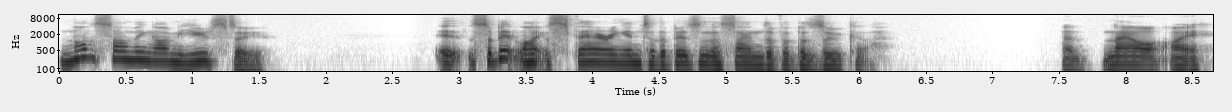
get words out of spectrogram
not something I'm used to. It's a bit like staring into the business end of a bazooka. And now I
